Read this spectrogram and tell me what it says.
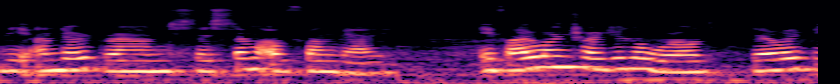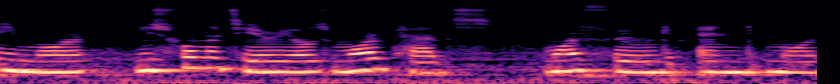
the underground system of fungi. If I were in charge of the world, there would be more useful materials, more pets, more food, and more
